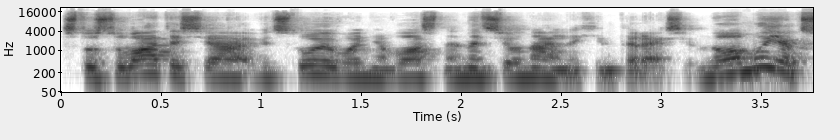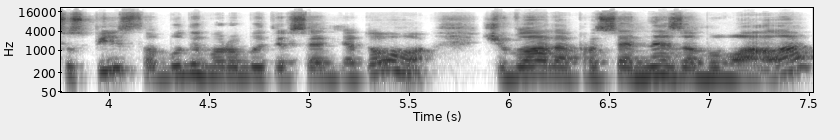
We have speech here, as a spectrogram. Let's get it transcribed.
стосуватися відстоювання власне національних інтересів. Ну а ми, як суспільство, будемо робити все для того, щоб влада про це не забувала,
